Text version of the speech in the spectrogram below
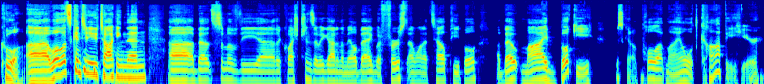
cool. Uh, well, let's continue talking then uh, about some of the uh, other questions that we got in the mailbag. But first, I want to tell people about MyBookie. I'm just gonna pull up my old copy here,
